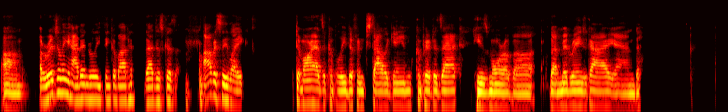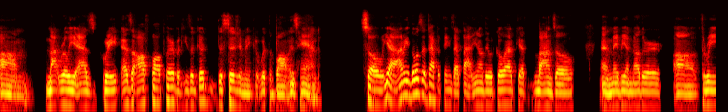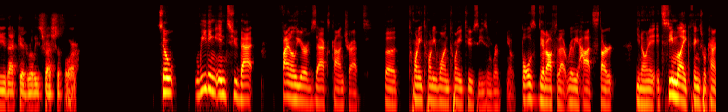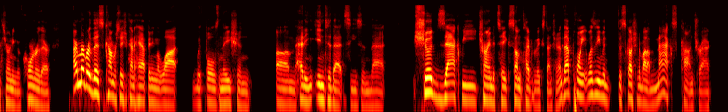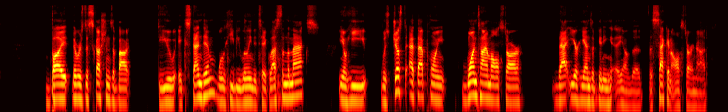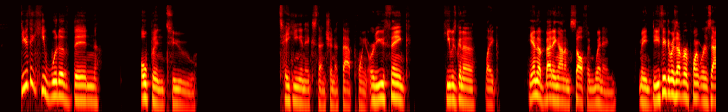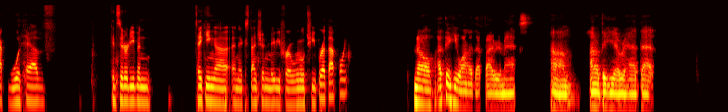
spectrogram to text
Um, originally I didn't really think about that just because obviously like DeMar has a completely different style of game compared to Zach. He's more of a that mid range guy and um not really as great as an off ball player, but he's a good decision maker with the ball in his hand. So yeah, I mean those are the type of things I thought. You know, they would go out get Lonzo and maybe another uh three that could really stretch the floor. So leading into that final year of Zach's contract, the 2021-22 season, where you know Bulls get off to that really hot start, you know, and it, it seemed like things were kind of turning a corner there. I remember this conversation kind of happening a lot with Bulls Nation um, heading into that season. That should Zach be trying to take some type of extension? At that point, it wasn't even discussion about a max contract, but there was discussions about do you extend him? Will he be willing to take less than the max? You know, he was just at that point one time All Star. That year, he ends up getting you know the the second All Star nod. Do you think he would have been open to taking an extension at that point, or do you think he was gonna like he ended up betting on himself and winning? I mean, do you think there was ever a point where Zach would have considered even taking a, an extension maybe for a little cheaper at that point? No, I think he wanted that five year max. Um, I don't think he ever had that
